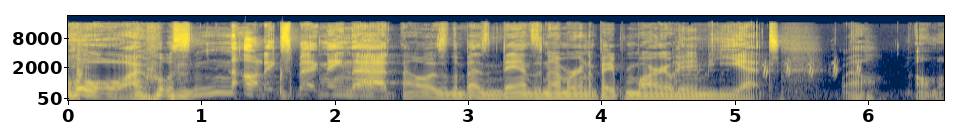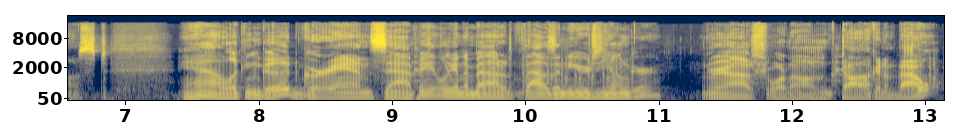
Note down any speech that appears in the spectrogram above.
Oh, I was not expecting that. That was the best dance number in a Paper Mario game yet. Well, almost. Yeah, looking good, Grand Sappy. Looking about a thousand years younger. That's what I'm talking about.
